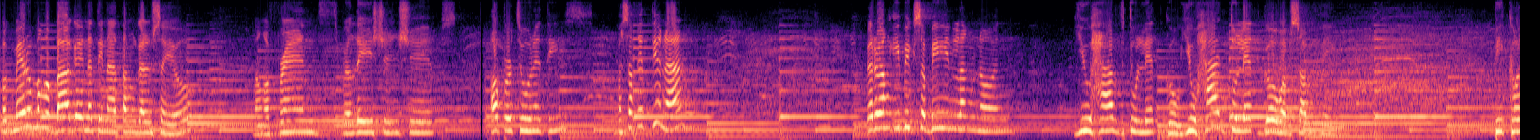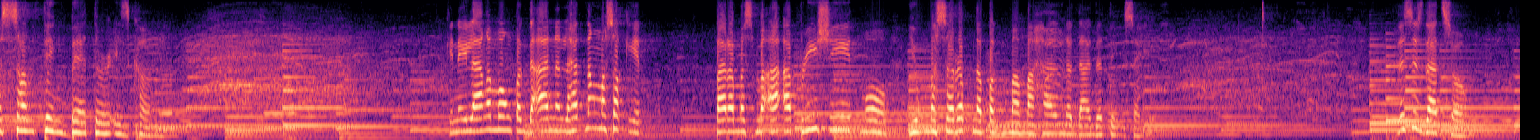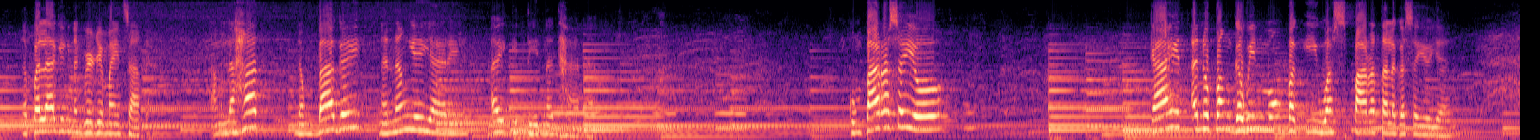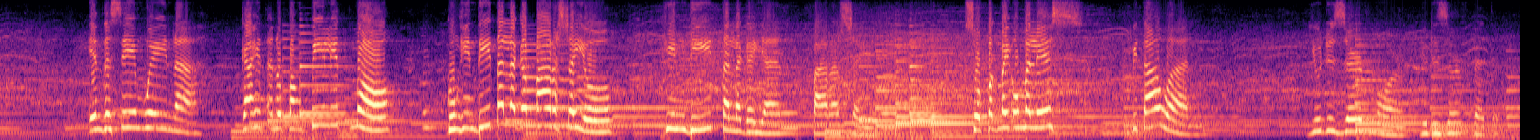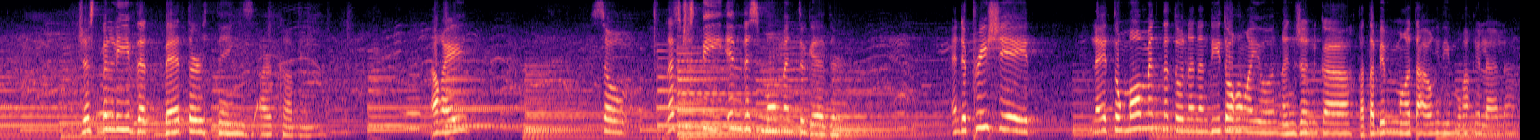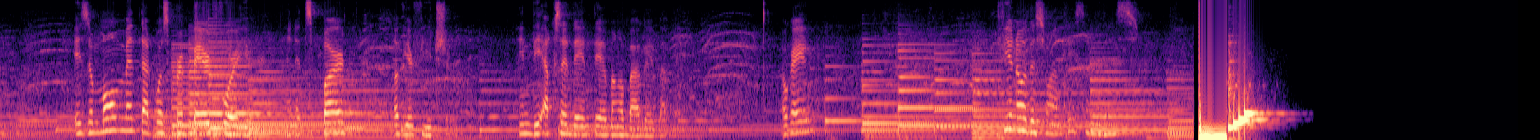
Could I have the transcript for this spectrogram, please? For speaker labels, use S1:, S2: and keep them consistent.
S1: Pag mayroong mga bagay na tinatanggal sa'yo, mga friends, relationships, opportunities, masakit yun ha. Pero ang ibig sabihin lang nun, you have to let go. You had to let go of something. Because something better is coming. Kinailangan mong pagdaanan lahat ng masakit para mas maa-appreciate mo yung masarap na pagmamahal na dadating sa'yo. This is that song na palaging nagre-remind sa akin. Ang lahat ng bagay na nangyayari ay itinadhana. Kung para sa'yo, kahit ano pang gawin mong pag-iwas para talaga sa'yo yan. In the same way na kahit ano pang pilit mo, kung hindi talaga para sa'yo, hindi talaga yan para sa'yo. So pag may umalis, bitawan. You deserve more. You deserve better. Just believe that better things are coming. Okay? So, let's just be in this moment together. And appreciate na itong moment na to na nandito ako ngayon, nandyan ka, katabi mo mga taong hindi mo kakilala, is a moment that was prepared for you. And it's part of your future. Hindi aksidente ang mga bagay-bagay. Okay? If you know this one, please sing with us.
